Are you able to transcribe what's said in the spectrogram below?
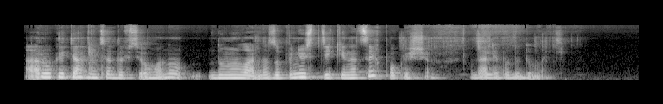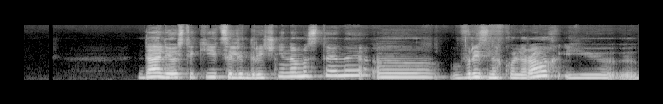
а руки тягнуться до всього. Ну, думаю, ладно, зупинюсь тільки на цих поки що. Далі буду думати. Далі ось такі циліндричні намистини е, в різних кольорах і е,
